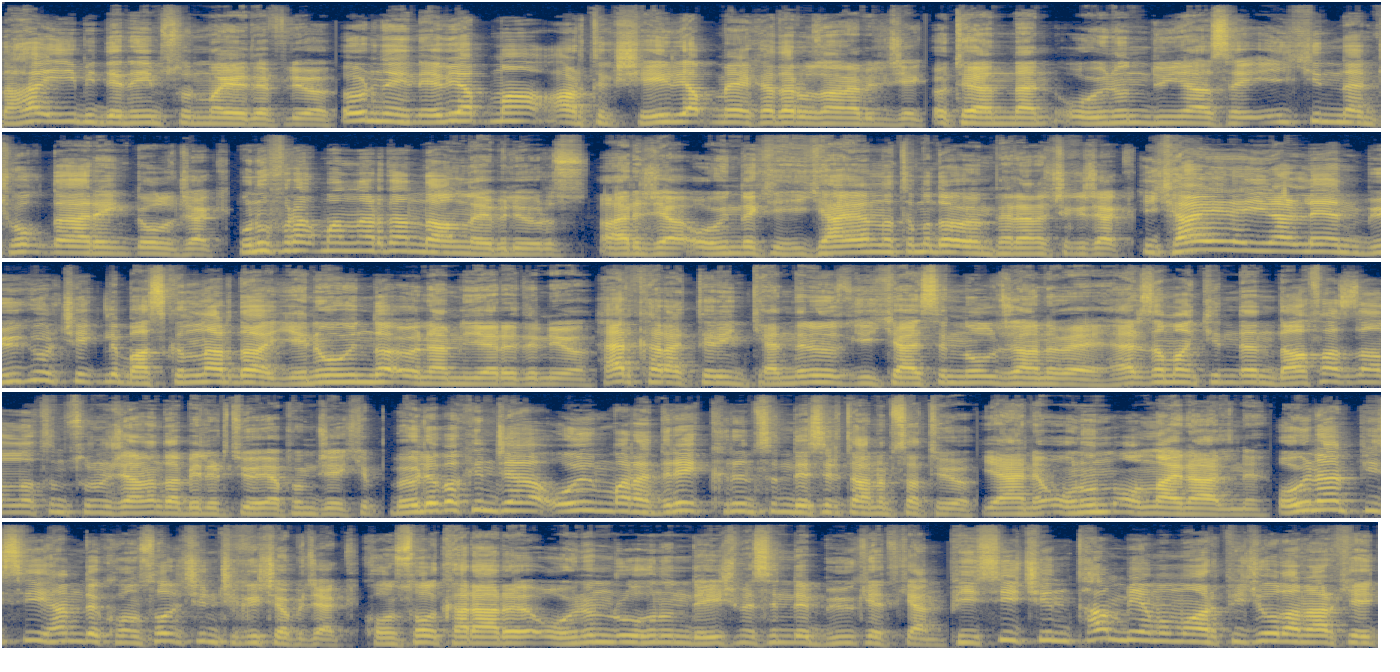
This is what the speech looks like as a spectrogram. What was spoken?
daha iyi bir deneyim sunmayı hedefliyor. Örneğin ev yapma artık şehir yapmaya kadar uzanabilecek. Öte yandan oyunun dünyası ilkinden çok daha renkli olacak. Bunu fragmanlardan da anlayabiliyoruz. Ayrıca oyundaki hikaye anlatımı da ön plana çıkacak. Hikayeyle ilerleyen büyük ölçekli baskınlar da yeni oyunda önemli yer ediniyor. Her karakterin kendine özgü hikayesinin olacağını ve her zamankinden daha fazla anlatım sunacağını da belirtiyor yapımcı ekip. Böyle bakınca oyun bana direkt Crimson Desert anımsatıyor. Yani onun online halini. Oyun hem PC hem de konsol için çıkış yapacak. Konsol kararı oyunun ruhunun değişmesinde büyük etken. PC için tam bir MMORPG olan Arcade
